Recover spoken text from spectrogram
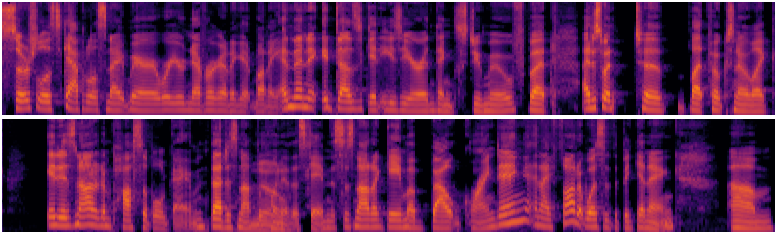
socialist capitalist nightmare where you're never going to get money. And then it, it, does get easier and things do move. But I just want to let folks know like it is not an impossible game. That is not the no. point of this game. This is not a game about grinding, and I thought it was at the beginning. um,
